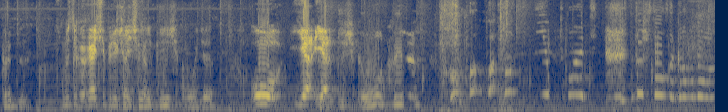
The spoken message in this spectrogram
Прыгнет. В смысле, какая еще Сейчас перекличка? перекличка уйдет. О, я, я... Перекличка. Вот ты. Ебать. Это что за говно?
